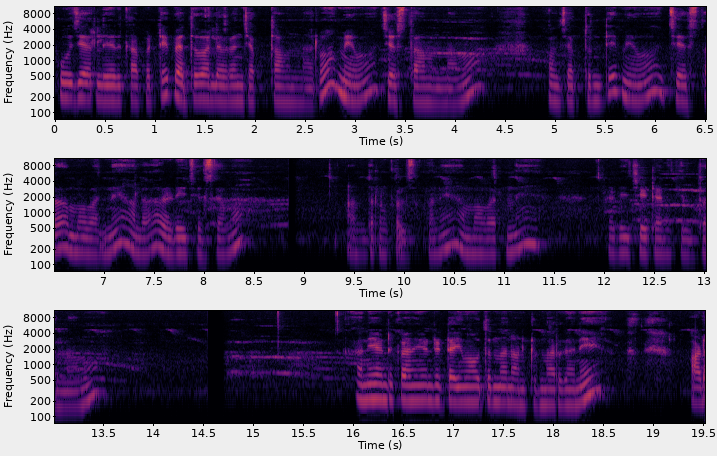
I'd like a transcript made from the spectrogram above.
పూజారు లేరు కాబట్టి పెద్దవాళ్ళు ఎవరైనా చెప్తా ఉన్నారు. మేము చేస్తూ ఉన్నాము. వాళ్ళు చెప్తుంటే మేము చేస్తా అమ్మవారిని అలా రెడీ చేసాము. అందరం కలుసుకొని అమ్మవారిని రెడీ చేయడానికి వెళ్తున్నాము. కానివ్వండి కానివ్వండి టైం అవుతుందని అంటున్నారు కానీ ఆడ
